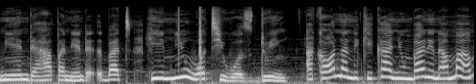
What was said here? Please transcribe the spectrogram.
niende hapa niende. But he knew what he was doing. Akaona nikikaa nyumbani na mam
